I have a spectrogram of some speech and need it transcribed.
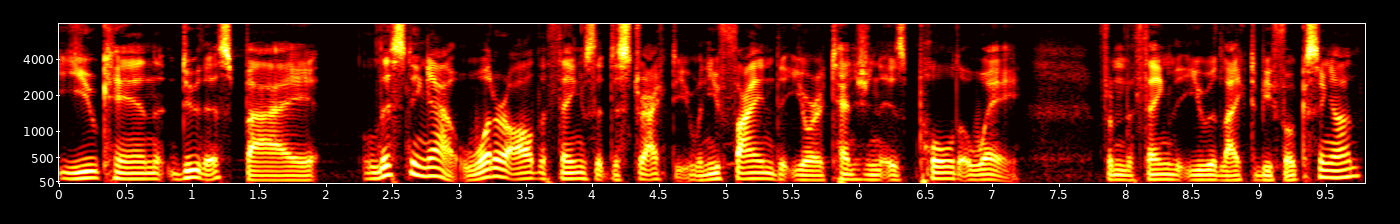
you can do this by listing out what are all the things that distract you. When you find that your attention is pulled away from the thing that you would like to be focusing on,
